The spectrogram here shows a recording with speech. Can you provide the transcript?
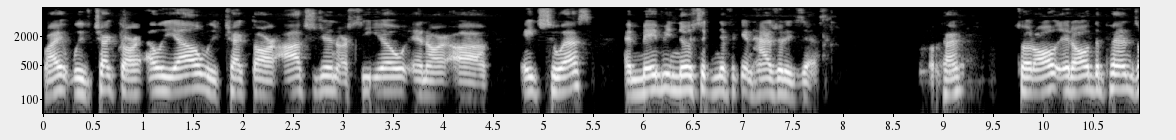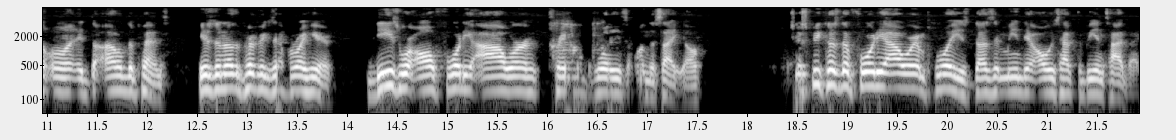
right? We've checked our LEL, we've checked our oxygen, our CO, and our uh, H2S, and maybe no significant hazard exists. Okay, so it all it all depends on it all depends. Here's another perfect example right here. These were all 40 hour trained employees on the site, y'all. Just because they're 40 hour employees doesn't mean they always have to be in Tyvek.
